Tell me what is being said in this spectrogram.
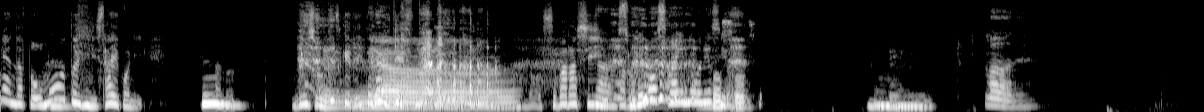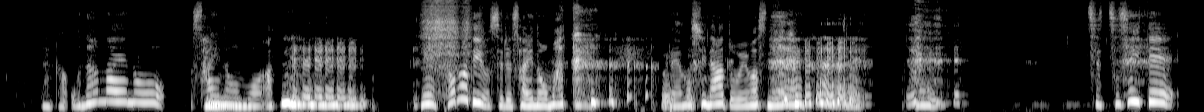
人間だと思うというふうに最後に、うんあの、文章をつけていただいて、いやあーの素晴らしい。それも才能ですよね。そうそうそう。うんうんまあね。なんか、お名前の才能もあって、ね、パロディをする才能もあって、羨ましいなと思いますね。はい。つ、続いて、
